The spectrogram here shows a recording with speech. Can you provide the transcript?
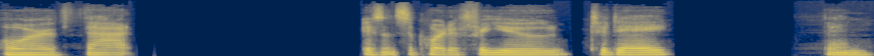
Or if that isn't supportive for you today, then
